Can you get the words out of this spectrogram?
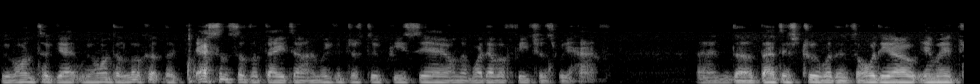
we want to get, we want to look at the essence of the data, and we can just do PCA on whatever features we have. And uh, that is true whether it's audio, image,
